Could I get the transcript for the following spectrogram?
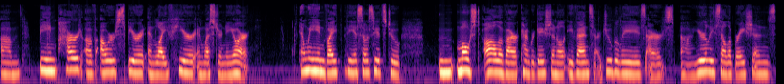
um, being part of our spirit and life here in Western New York. And we invite the associates to most all of our congregational events, our jubilees, our uh, yearly celebrations,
